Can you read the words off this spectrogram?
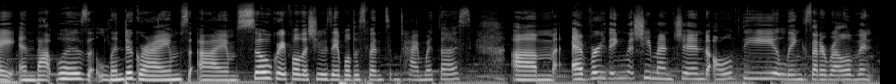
Right, and that was Linda Grimes. I am so grateful that she was able to spend some time with us. Um, everything that she mentioned, all of the links that are relevant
